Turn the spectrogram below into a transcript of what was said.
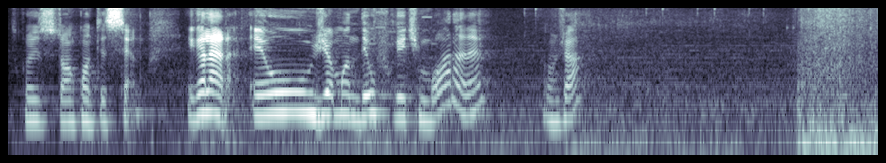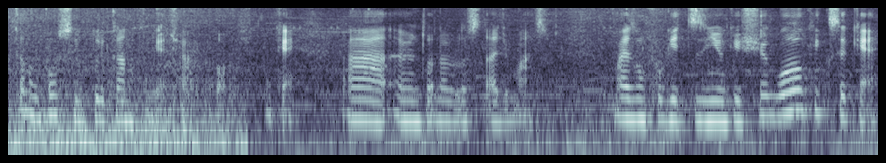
As coisas estão acontecendo. E galera, eu já mandei o foguete embora, né? Não já? Eu não consigo clicar no foguete. Ah, pode. Ok. Ah, aumentou na velocidade máxima. Mais um foguetezinho que chegou. O que, que você quer?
